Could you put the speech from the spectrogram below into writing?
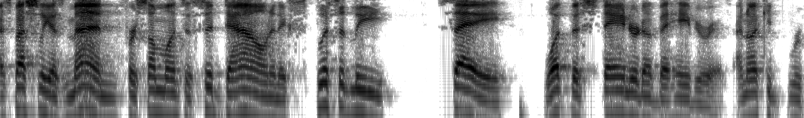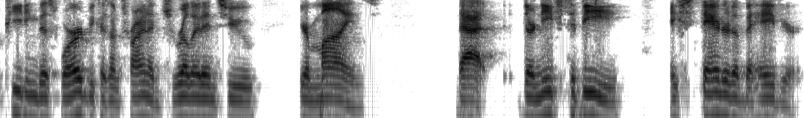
especially as men, for someone to sit down and explicitly say what the standard of behavior is. I know I keep repeating this word because I'm trying to drill it into your minds that there needs to be a standard of behavior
